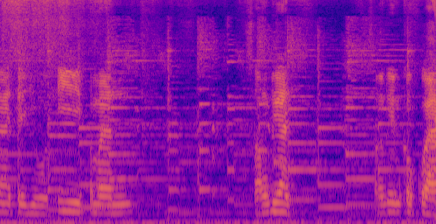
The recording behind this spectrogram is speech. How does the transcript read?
น่าจะอยู่ที่ประมาณสองเดือนสองเดือนกว่า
